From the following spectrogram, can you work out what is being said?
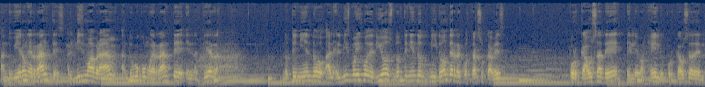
anduvieron errantes, al mismo Abraham anduvo como errante en la tierra, no teniendo, el mismo Hijo de Dios, no teniendo ni dónde recostar su cabeza, por causa del el Evangelio, por causa de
